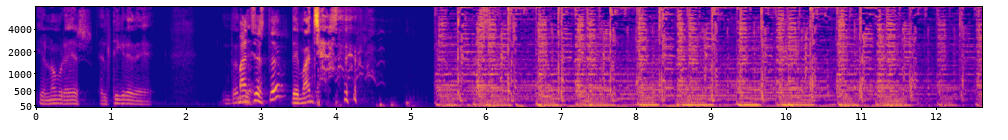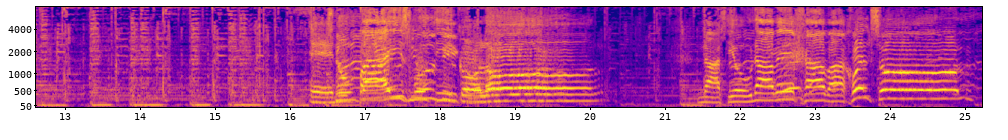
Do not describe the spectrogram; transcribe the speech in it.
y el nombre es el tigre de... ¿dónde? ¿Manchester? De Manchester. En un país multicolor nació una abeja bajo el sol.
